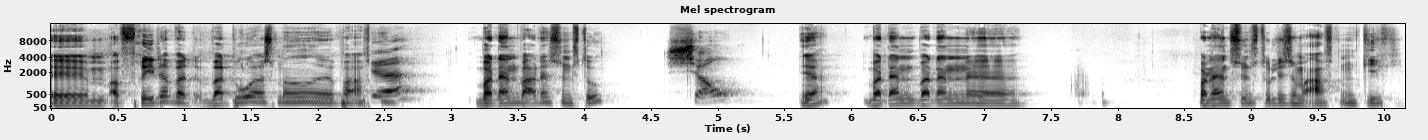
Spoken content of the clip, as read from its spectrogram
Øhm, og Frida, var, var du også med øh, på aftenen? Ja, Hvordan var det, synes du? sjov. Ja. Hvordan, hvordan, øh, hvordan synes du ligesom aftenen gik?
